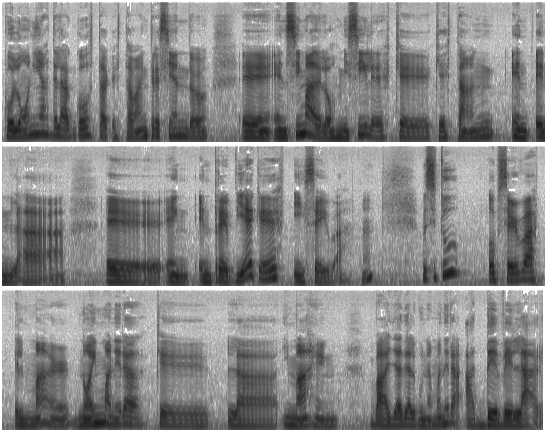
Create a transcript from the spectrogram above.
colonias de langosta que estaban creciendo eh, encima de los misiles que, que están en, en la, eh, en, entre Vieques y Ceiba. Pues si tú observas el mar, no hay manera que la imagen vaya de alguna manera a develar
